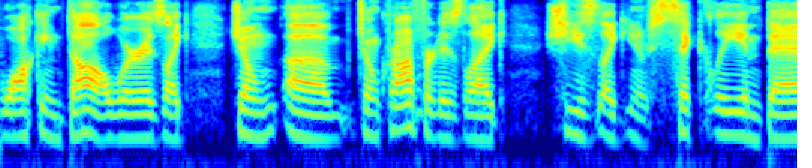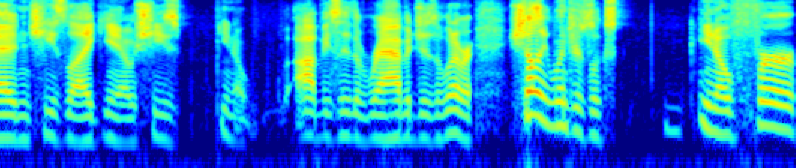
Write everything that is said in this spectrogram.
walking doll. Whereas like Joan um, Joan Crawford is like she's like you know sickly in bed, and she's like you know she's you know obviously the ravages or whatever. Shelley Winters looks you know for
